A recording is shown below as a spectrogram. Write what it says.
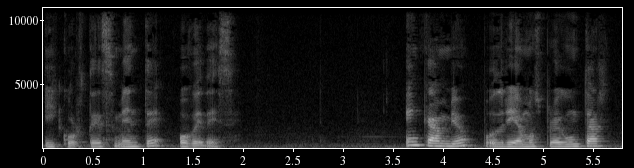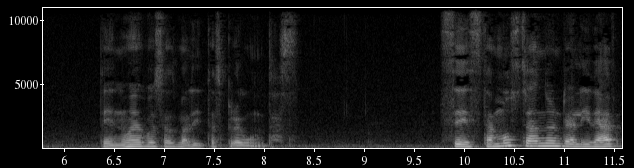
y cortésmente obedece. En cambio, podríamos preguntar, de nuevo esas malditas preguntas. ¿Se está mostrando en realidad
